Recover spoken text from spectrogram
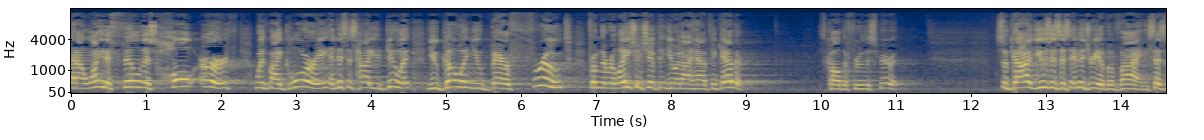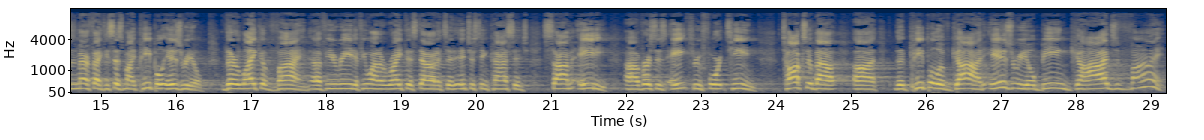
and I want you to fill this whole earth with my glory. And this is how you do it. You go and you bear fruit from the relationship that you and I have together. It's called the fruit of the Spirit. So God uses this imagery of a vine. He says, as a matter of fact, he says, My people Israel, they're like a vine. Uh, if you read, if you want to write this down, it's an interesting passage. Psalm 80, uh, verses 8 through 14 talks about uh, the people of God, Israel, being God's vine.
